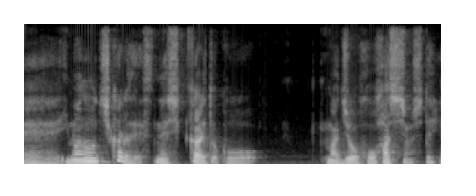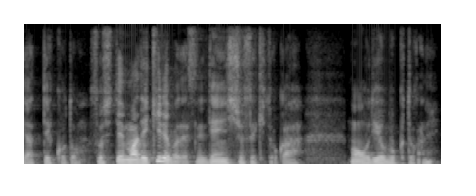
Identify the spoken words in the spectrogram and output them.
えー、今のうちからですね、しっかりとこう、まあ、情報発信をしてやっていくこと。そして、まあ、できればですね、電子書籍とか、まあ、オーディオブックとかね、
